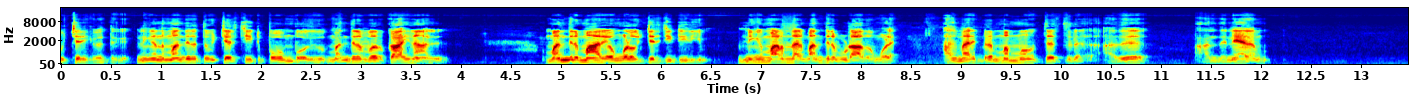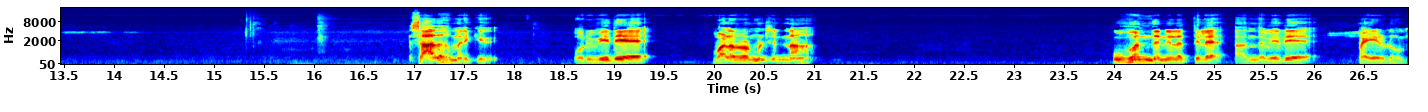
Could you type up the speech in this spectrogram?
உச்சரிக்கிறதுக்கு. நீங்கள் அந்த மந்திரத்தை உச்சரிச்சுட்டு போகும்போது மந்திரம் ஒர்க் மந்திரம் மாறி உங்களை உச்சரிச்சுட்டு இருக்கும் நீங்கள் மறந்தால் மந்திரம் விடாது உங்களை. அது மாதிரி பிரம்ம முகூர்த்தத்தில் அது அந்த நேரம் சாதகம் அளிக்குது. ஒரு விதையை வளரணும்னு சொன்னால் உகந்த நிலத்தில் அந்த விதையை பயிரிடும்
